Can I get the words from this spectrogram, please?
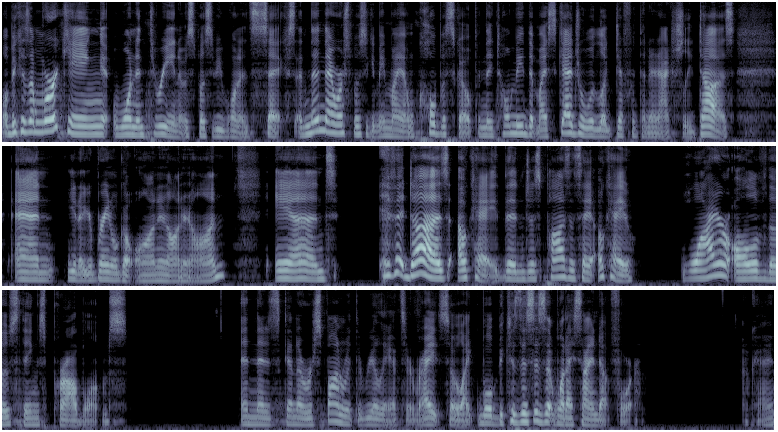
well, because I'm working one and three and it was supposed to be one and six, and then they were supposed to give me my own colposcope, and they told me that my schedule would look different than it actually does, and you know your brain will go on and on and on, and if it does, okay, then just pause and say, okay, why are all of those things problems? And then it's going to respond with the real answer, right? So, like, well, because this isn't what I signed up for. Okay.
